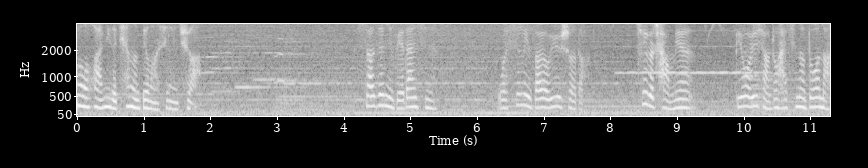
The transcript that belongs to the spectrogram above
说的话，你可千万别往心里去啊！小姐，你别担心，我心里早有预设的，这个场面比我预想中还轻得多呢。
